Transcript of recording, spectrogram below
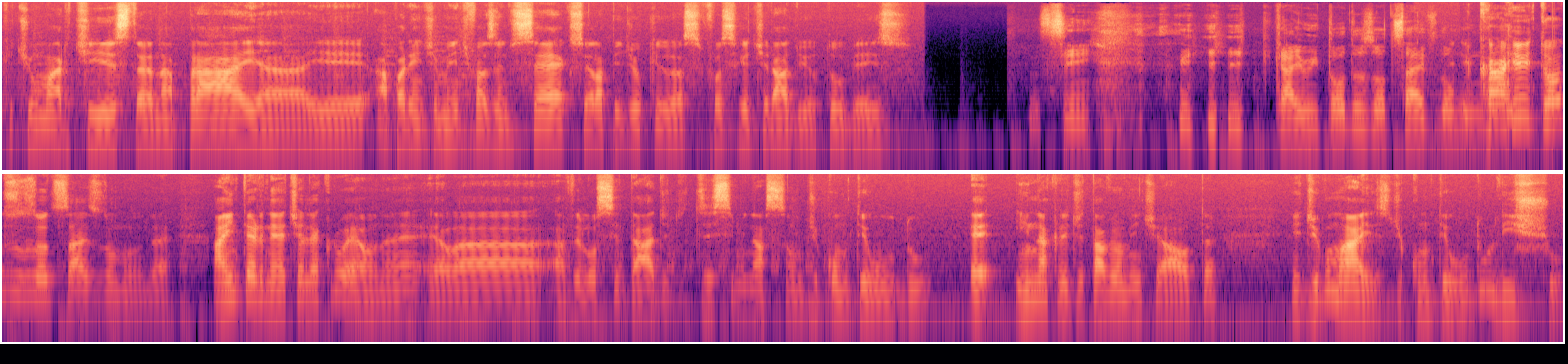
que tinha uma artista na praia e aparentemente fazendo sexo e ela pediu que fosse retirado do YouTube, é isso? Sim. E caiu em todos os outros sites do E mundo. caiu em todos os outros sites do mundo. é. A internet ela é cruel, né? Ela, a velocidade de disseminação de conteúdo é inacreditavelmente alta. E digo mais, de conteúdo lixo.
